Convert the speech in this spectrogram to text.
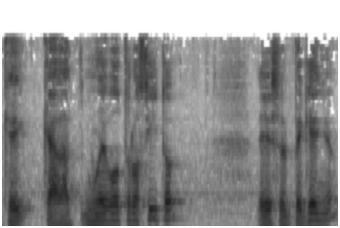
que cada nuevo trocito es el pequeño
